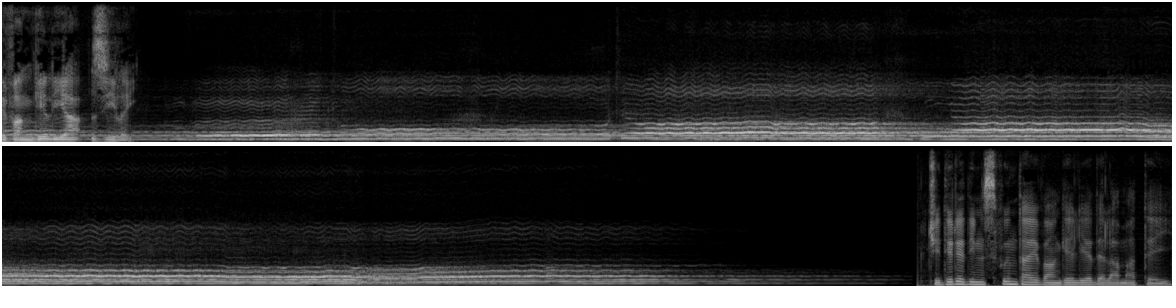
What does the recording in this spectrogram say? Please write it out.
Evanghelia zilei Citire din Sfânta Evanghelie de la Matei,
